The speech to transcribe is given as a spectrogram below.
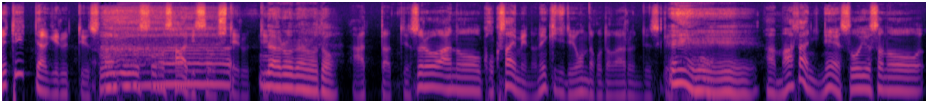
れて行ってあげるっていうそういうそのサービスをしてるっていうなるほど。あったっていうそれをあの国際面の、ね、記事で読んだことがあるんですけれども、えあまさにねそういうその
